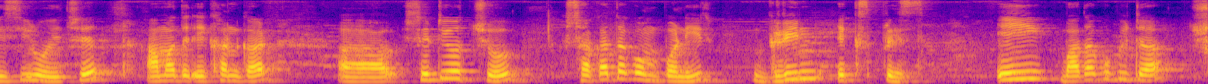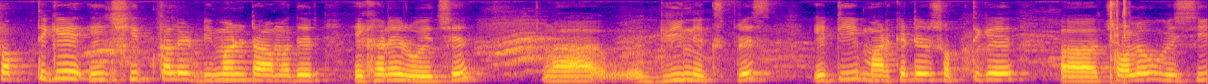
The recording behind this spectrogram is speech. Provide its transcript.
বেশি রয়েছে আমাদের এখানকার। সেটি হচ্ছে সাকাতা কোম্পানির গ্রিন এক্সপ্রেস। এই বাঁধাকপিটা সবথেকে এই শীতকালের ডিমান্ডটা আমাদের এখানে রয়েছে গ্রিন এক্সপ্রেস। এটি মার্কেটের সবথেকে চলেও বেশি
